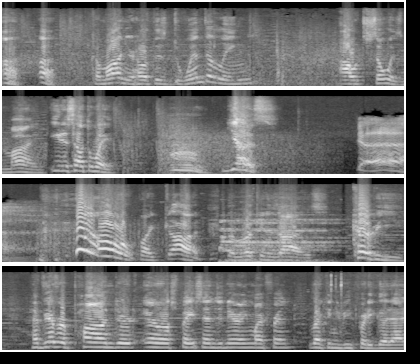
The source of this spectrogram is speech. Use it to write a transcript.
uh, uh. Come on, your health is dwindling. Ouch, so is mine. Eat his health away. Mm, yes! oh my god. The look in his eyes. Kirby, have you ever pondered aerospace engineering, my friend? Reckon you'd be pretty good at it.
